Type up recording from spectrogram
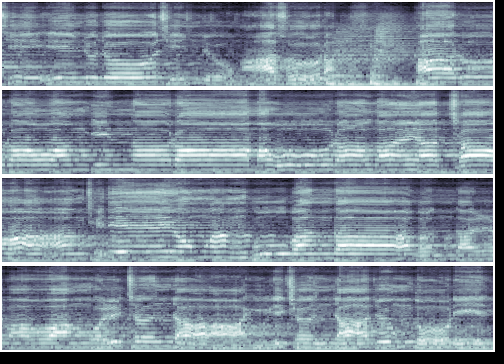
신주주 신중아수라. 가루라 왕긴나라 마우라가 야차왕 제대용왕 구반다 건달바왕 월천자 일천자 중도리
